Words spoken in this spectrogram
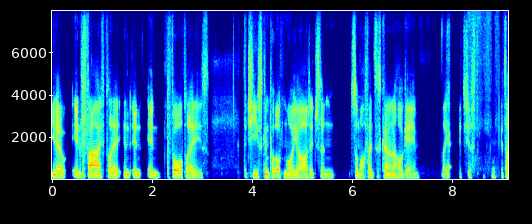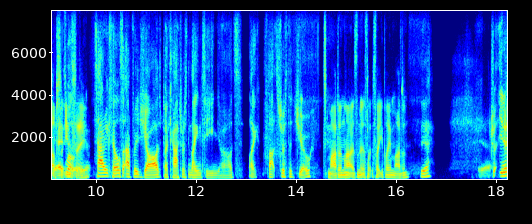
you know, in five play in in, in four plays, the Chiefs can put up more yardage than some offenses can in a whole game. Like Yeah. it's just it's Yeah, absolutely it's- insane. yeah. Tyreek Hill's average yards per catch was 19 yards. Like that's just a joke. It's Madden, that isn't it? It's like, it's like you play Madden. Yeah. Tra- You know,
